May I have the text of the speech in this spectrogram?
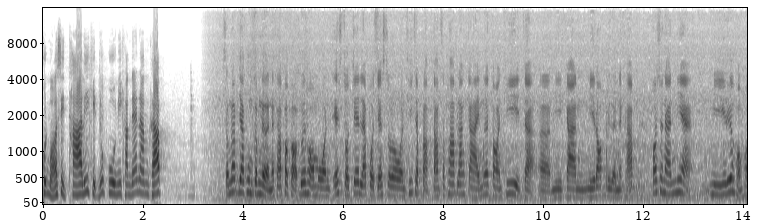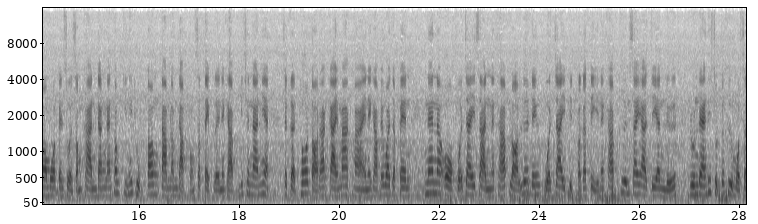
คุณหมอสิทธาลิขิตนุกูลมีคำแนะนำครับสำหรับยาคุมกำเนิดนะครับประกอบด้วยฮอร์โมนเอสโตรเจนและโปรเจสเตอโรนที่จะปรับตามสภาพร่างกายเมื่อตอนที่จะมีการมีรอบเดือนนะครับ เพราะฉะนั้นเนี่ย มีเรื่องของฮอร์โมนเป็นส่วนสำคัญ ดังนั้นต้องกินให้ถูกต้องตามลำดับของสเต็ปเลยนะครับมิฉะนั้นเนี่ยจะเกิดโทษต่อร่างกายมากมายนะครับไม่ว่าจะเป็นแน่นหน้าอกหัวใจสั่นนะครับหลอดเลือดในหัวใจผิดปกตินะครับคลื่นไส้อาเจียน หรือรุนแรงที่สุดก็คือหมดส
